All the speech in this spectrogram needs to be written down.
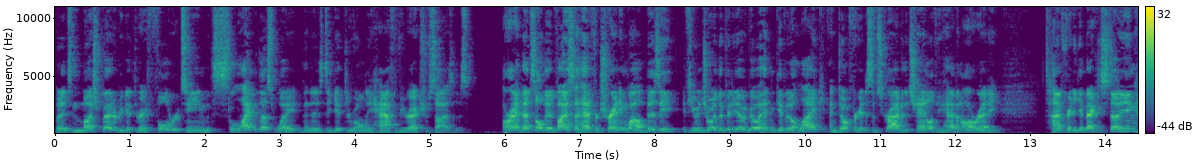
but it's much better to get through a full routine with slightly less weight than it is to get through only half of your exercises. Alright, that's all the advice I have for training while busy. If you enjoyed the video, go ahead and give it a like, and don't forget to subscribe to the channel if you haven't already. Time for me to get back to studying.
